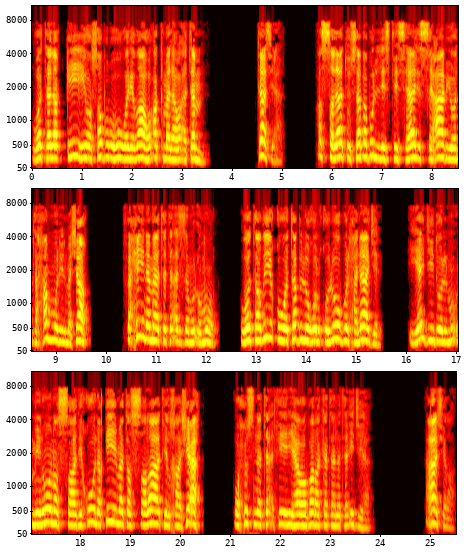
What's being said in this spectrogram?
وتلقيه وصبره ورضاه أكمل وأتم. تاسعة الصلاة سبب لاستسهال الصعاب وتحمل المشاق، فحينما تتأزم الأمور وتضيق وتبلغ القلوب الحناجر يجد المؤمنون الصادقون قيمة الصلاة الخاشعة وحسن تأثيرها وبركة نتائجها. عاشرة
